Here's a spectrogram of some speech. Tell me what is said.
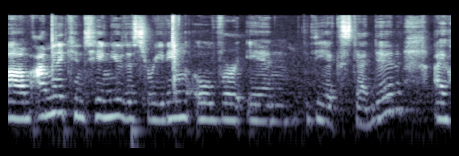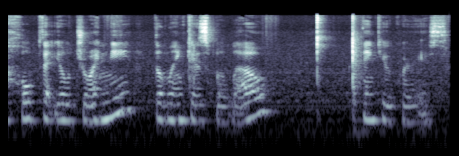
um, I'm going to continue this reading over in the extended. I hope that you'll join me. The link is below. Thank you, Aquarius.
